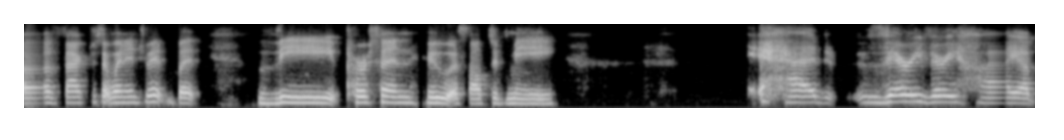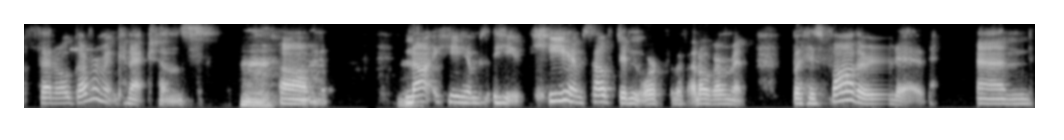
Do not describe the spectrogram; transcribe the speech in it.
of factors that went into it, but the person who assaulted me had very very high up federal government connections. Hmm. Um, hmm. Not he, him, he he himself didn't work for the federal government, but his father did, and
